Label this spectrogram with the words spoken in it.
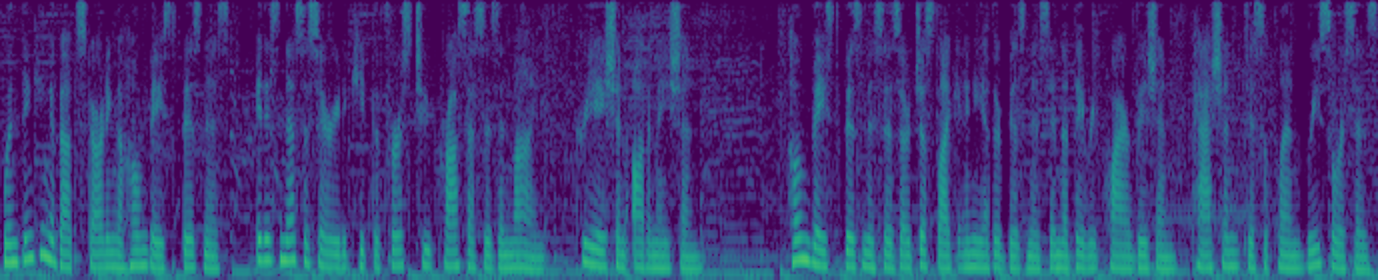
When thinking about starting a home based business, it is necessary to keep the first two processes in mind creation automation. Home based businesses are just like any other business in that they require vision, passion, discipline, resources,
